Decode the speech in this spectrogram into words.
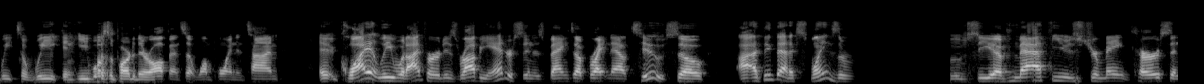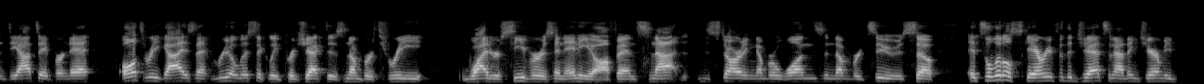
week to week, and he was a part of their offense at one point in time. And quietly, what I've heard is Robbie Anderson is banged up right now too. So I think that explains the. So you have Matthews, Jermaine Kearse, and Deontay Burnett all three guys that realistically project as number three wide receivers in any offense, not starting number ones and number twos. So it's a little scary for the Jets, and I think Jeremy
